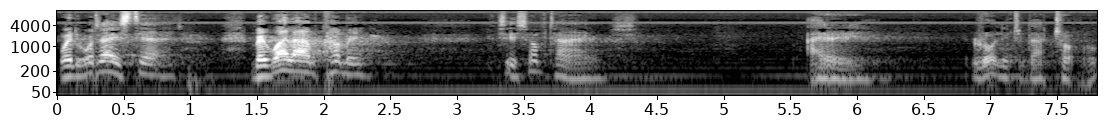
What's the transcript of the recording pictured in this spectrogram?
When the water is stirred, But while I'm coming, see, sometimes I run into that trouble.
